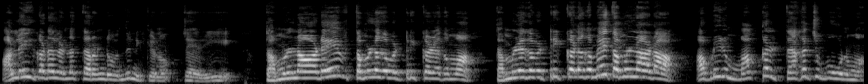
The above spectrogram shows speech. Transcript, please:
அலை கடல் என்ன திரண்டு வந்து நிக்கணும். சரி. தமிழ்நாடே தமிழக வெற்றி கழகமா? தமிழக வெற்றி கழகமே தமிழ்நாடா? அப்படின்னு மக்கள் தகச்சு போகணுமா?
